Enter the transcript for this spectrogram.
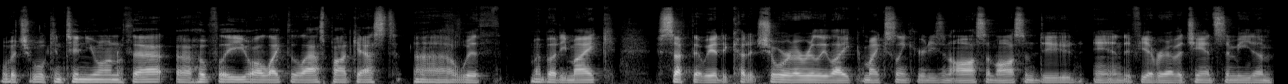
which we'll continue on with that. Uh, hopefully, you all liked the last podcast uh, with my buddy Mike. Sucked that we had to cut it short. I really like Mike Slinkard. He's an awesome, awesome dude. And if you ever have a chance to meet him,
